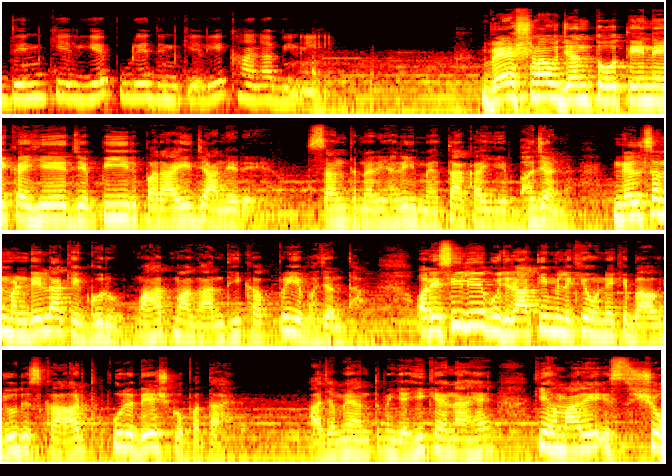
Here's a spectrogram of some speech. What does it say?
दिन के लिए, पूरे दिन के लिए खाना भी नहीं है। वैष्णव जन तो तेने कहिए जे पीर पराई जाने रे। संत नरहरि मेहता का ये भजन नेल्सन मंडेला के गुरु महात्मा गांधी का प्रिय भजन था। और इसीलिए गुजराती में लिखे होने के बावजूद इसका अर्थ पूरे देश को पता है। आज हमें अंत में यही कहना है कि हमारे इस शो,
